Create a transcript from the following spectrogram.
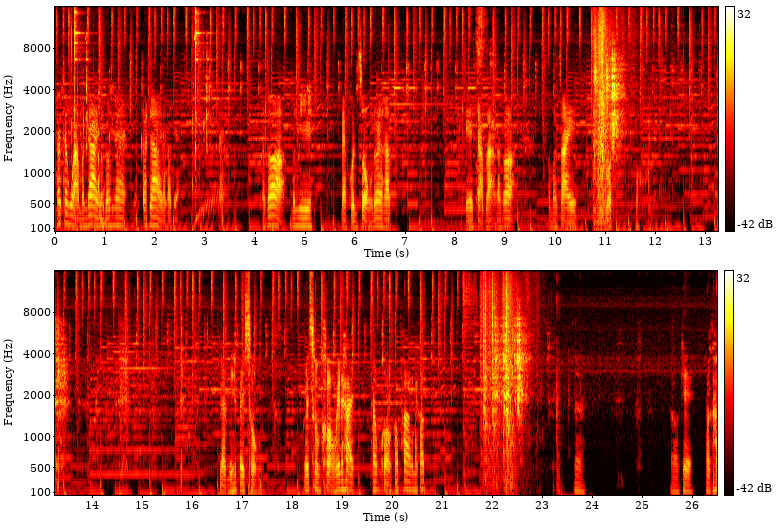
ถ้าจังหวะมันได้มันก็ง่ายมันก็ได้นะครับเนี่ยแล้วก็มันมีแบบขนส่งด้วยนะครับโอเคจับละแล้วก็เอามาใส่หลังรถ แบบนี้ไปส่ง ไปส่งของไม่ได้ทำของเขาพังนะครับอ่าโอเค แล้วก็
